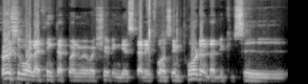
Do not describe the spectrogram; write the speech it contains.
First of all, I think that when we were shooting this, that it was important that you could see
